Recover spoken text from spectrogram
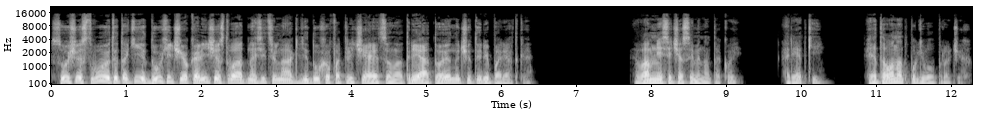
Существуют и такие духи, чье количество относительно огнедухов отличается на три, а то и на четыре порядка. Во мне сейчас именно такой? Редкий? Это он отпугивал прочих.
